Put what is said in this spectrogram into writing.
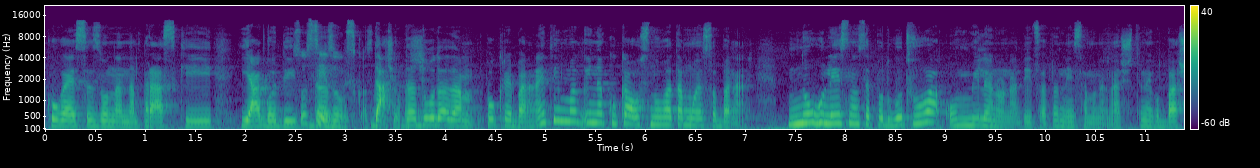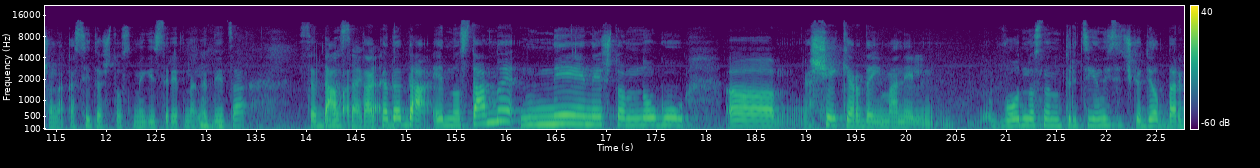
кога е сезона на праски, јагоди. Со да, сезонско, значи. Да, да додадам покрај бананите и на кука основата му е со банани. Многу лесно се подготвува, омилено на децата, не само на нашите, него баш онака сите што сме ги сретнале деца се дават. Така да да, едноставно е, не е нешто многу а, шекер да има, нели, во однос на нутриционистички дел бар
